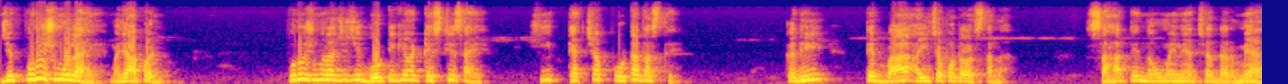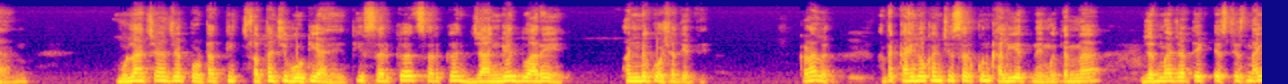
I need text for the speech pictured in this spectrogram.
जे पुरुष मूल आहे म्हणजे आपण पुरुष मुलाची जी गोटी किंवा टेस्टिस आहे ही त्याच्या पोटात असते. कधी? ते बाळ आईच्या पोटात असताना. सहा ते नऊ महिन्याच्या दरम्यान मुलाच्या ज्या पोटात ती स्वतःची गोटी आहे ती सरकत सरकत जांगेद्वारे अंडकोशात येते. कळालं? आता काही लोकांची सरकून खाली येत नाही. मग त्यांना जन्माच्यात एक टेस्टिस नाही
